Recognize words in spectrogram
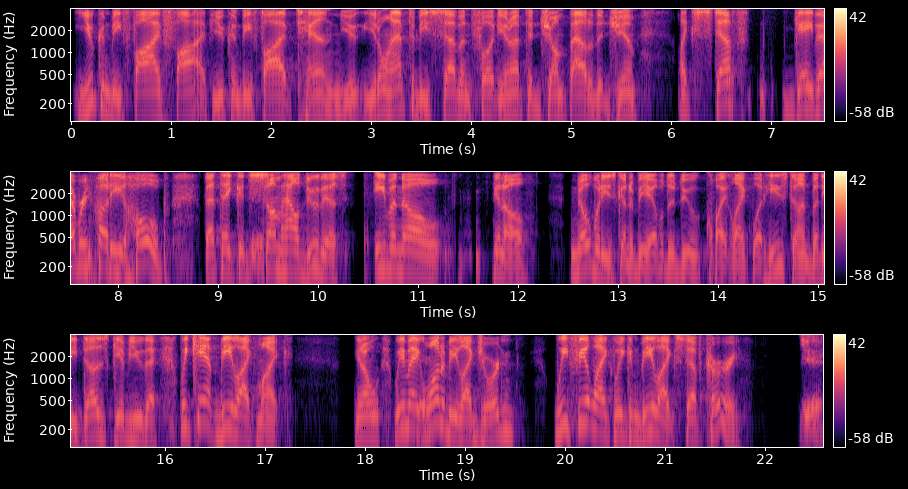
you can be five five, you can be five ten. You you don't have to be seven foot. You don't have to jump out of the gym. Like Steph gave everybody hope that they could somehow do this, even though you know nobody's going to be able to do quite like what he's done. But he does give you that. We can't be like Mike. You know, we may want to be like Jordan. We feel like we can be like Steph Curry. Yeah.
